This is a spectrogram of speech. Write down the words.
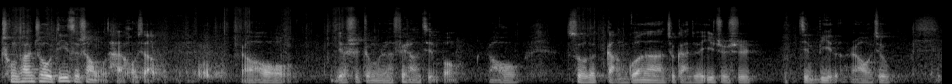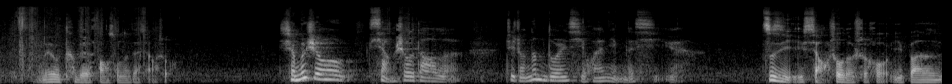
成团之后第一次上舞台，好像，然后也是整个人非常紧绷，然后所有的感官啊，就感觉一直是紧闭的，然后就没有特别放松的在享受。什么时候享受到了这种那么多人喜欢你们的喜悦？自己享受的时候，一般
